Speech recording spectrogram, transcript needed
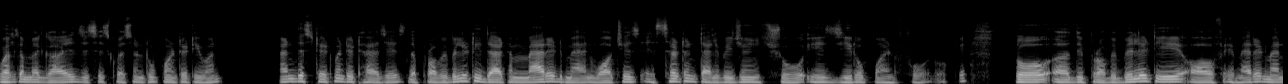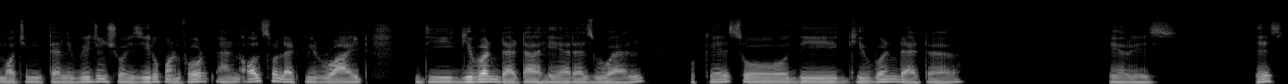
Welcome back guys, this is question 2.81 and the statement it has is the probability that a married man watches a certain television show is 0.4 okay. So uh, the probability of a married man watching television show is 0.4 and also let me write the given data here as well. Okay. So the given data here is this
